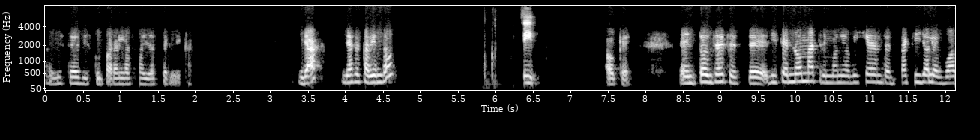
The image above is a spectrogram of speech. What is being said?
Ahí ustedes disculparán las fallas técnicas. ¿Ya? ¿Ya se está viendo? Sí. Ok. Entonces, este, dice no matrimonio vigente. Entonces aquí yo les, voy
